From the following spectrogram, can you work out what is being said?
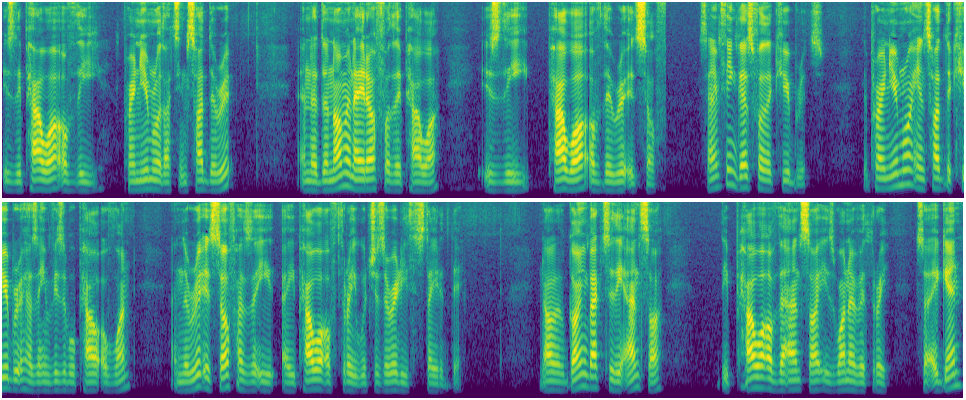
is the power of the pronumeral that's inside the root and the denominator for the power is the power of the root itself. Same thing goes for the cube roots. The pronumeral inside the cube root has an invisible power of 1, and the root itself has a, a power of 3, which is already stated there. Now, going back to the answer, the power of the answer is 1 over 3. So again,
